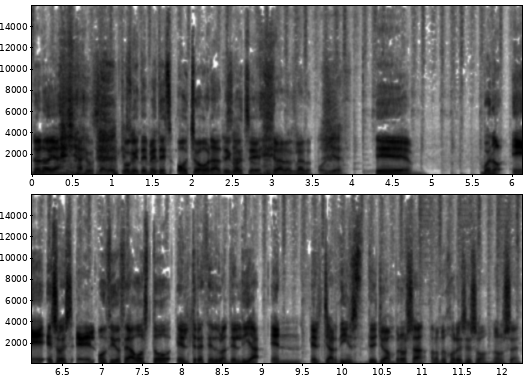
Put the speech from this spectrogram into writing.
No, no, ya, ya. ¿Sabes? Que Porque son- te metes ocho horas de Exacto. coche. Claro, claro. O 10. Eh, bueno, eh, eso es el 11 y 12 de agosto. El 13 durante el día en el Jardins de Joan Brosa. A lo mejor es eso, no lo sé.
